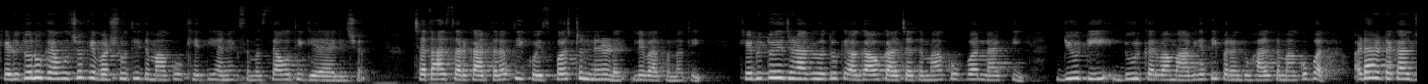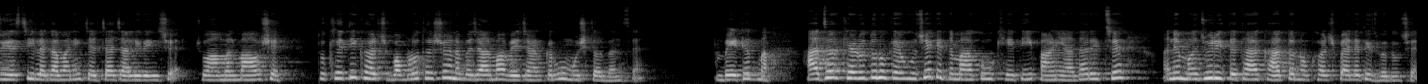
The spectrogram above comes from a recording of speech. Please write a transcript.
ખેડૂતોનું કહેવું છે કે વર્ષોથી તમાકુ, ખેતી અનેક સમસ્યાઓથી ઘેરાયેલી છે. છતાં સરકાર તરફથી કોઈ સ્પષ્ટ નિર્ણય લેવાતો નથી. ખેડૂતોએ જણાવ્યું હતું કે અગાઉ કાચા તમાકુ પર લાગતી ડ્યુટી દૂર કરવામાં આવી હતી, પરંતુ હાલ તમાકુ પર અઢાર ટકા જીએસટી લગાવવાની ચર્ચા ચાલી રહી છે. જો અમલમાં આવશે, તો ખેતી ખર્ચ બમણો થશે અને બજારમાં વેચાણ કરવું મુશ્કેલ બનશે. બેઠકમાં હાજર ખેડૂતોનું કહેવું છે કે તમાકુ ખેતી પાણી આધારિત છે અને મજૂરી તથા ખાતરનો ખર્ચ પહેલેથી જ વધુ છે.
